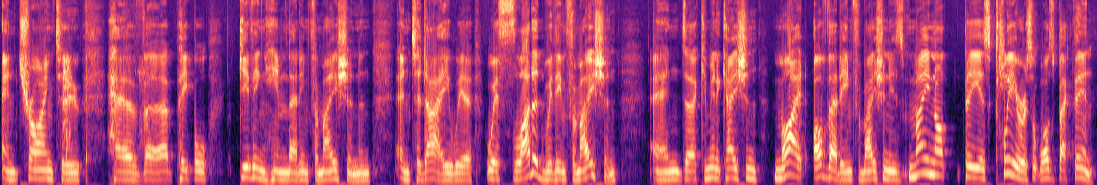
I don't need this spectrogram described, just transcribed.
and trying to have uh, people giving him that information. And, and today we're, we're flooded with information and uh, communication might of that information is may not be as clear as it was back then.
